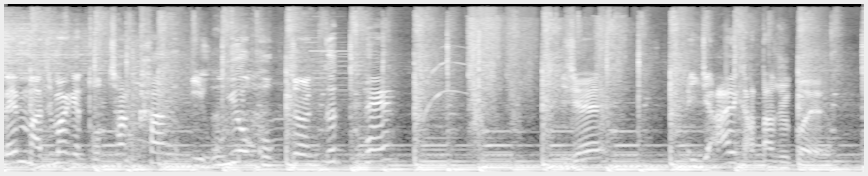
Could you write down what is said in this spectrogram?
맨 마지막에 도착한 이 우여곡절 끝에 이제 이제 알 갖다 줄 거예요.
